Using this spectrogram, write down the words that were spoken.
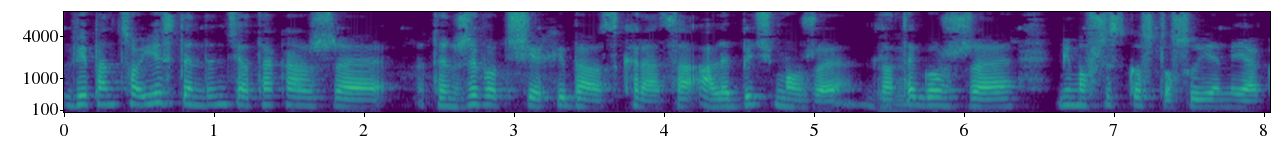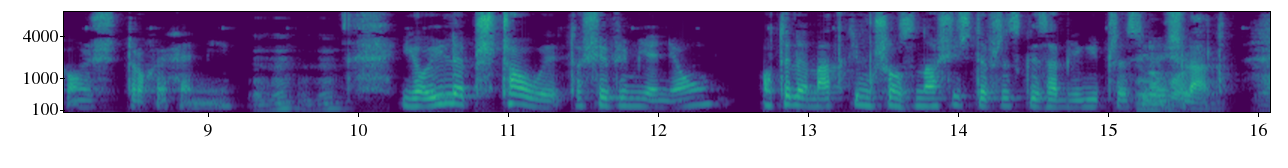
Wie pan co, jest tendencja taka, że ten żywot się chyba skraca, ale być może dlatego, że mimo wszystko stosujemy jakąś trochę chemii. Mhm, mhm. I o ile pszczoły to się wymienią, o tyle matki muszą znosić te wszystkie zabiegi przez No ileś właśnie, lat. no.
